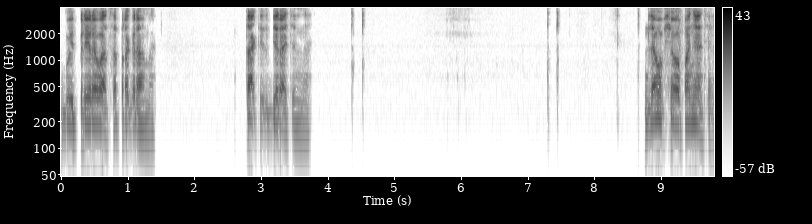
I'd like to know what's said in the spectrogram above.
будет прерываться программа. Так избирательно. Для общего понятия.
